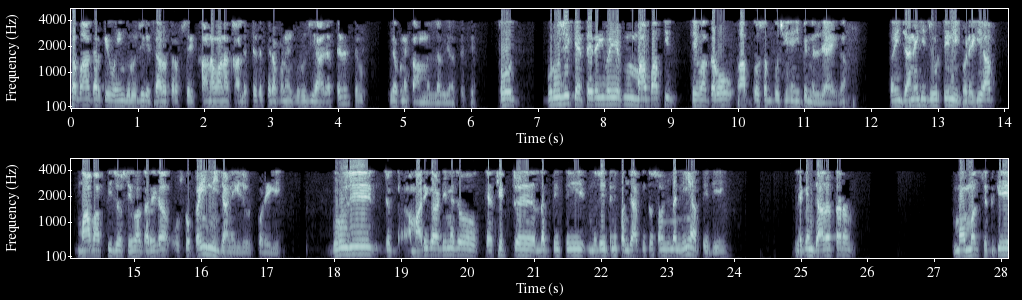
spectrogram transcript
सब आकर के वहीं गुरुजी के चारों तरफ़ से खाना वाना खा लेते थे, फिर अपने गुरुजी आ जाते थे, फिर वे अपने काम में लग जाते थे। तो गुरुजी कहते थे कि भाई, अपने माँ बाप की सेवा करो, आपको सब कुछ यहीं पे मिल जाएगा। कहीं जाने की ज़रूरत ही नहीं पड़ेगी। आप माँ बाप की जो सेवा करेगा, उसको कहीं नहीं जाने की ज़रूरत पड़ेगी। गुरु जी जब हमारी गाड़ी में जो कैसेट लगती थी, मुझे इतनी पंजाबी तो समझ में नहीं आती थी, लेकिन ज़्यादातर मोहम्मद सिद्दकी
